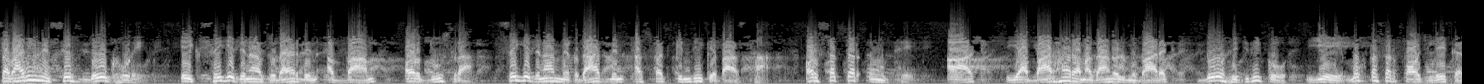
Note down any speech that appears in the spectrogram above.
سواری میں صرف دو گھوڑے، ایک سیدنا زبیر بن عوام اور دوسرا سیدنا مقداد بن اسفت کندی کے پاس تھا اور ستر اونٹ تھے۔ آٹھ یا بارہ رمضان المبارک دو ہجری کو یہ مختصر فوج لے کر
